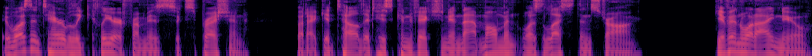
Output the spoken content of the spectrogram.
It wasn't terribly clear from his expression, but I could tell that his conviction in that moment was less than strong. Given what I knew,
